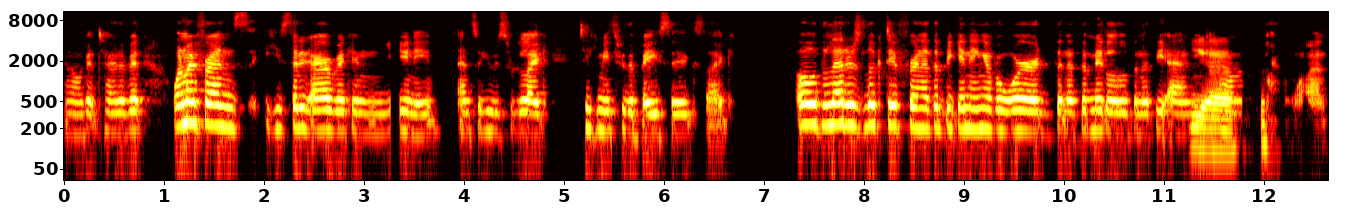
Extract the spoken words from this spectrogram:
and I'll get tired of it. One of my friends, he studied Arabic in uni, and so he was sort of like taking me through the basics, like, oh, the letters look different at the beginning of a word than at the middle than at the end. And Yeah. was like,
